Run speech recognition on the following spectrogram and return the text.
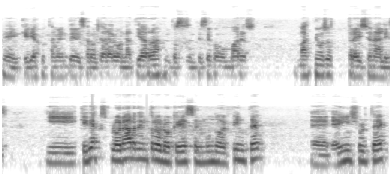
eh, quería justamente desarrollar algo en la tierra, entonces empecé como varios más negocios tradicionales. Y quería explorar dentro de lo que es el mundo de fintech eh, e insurtech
